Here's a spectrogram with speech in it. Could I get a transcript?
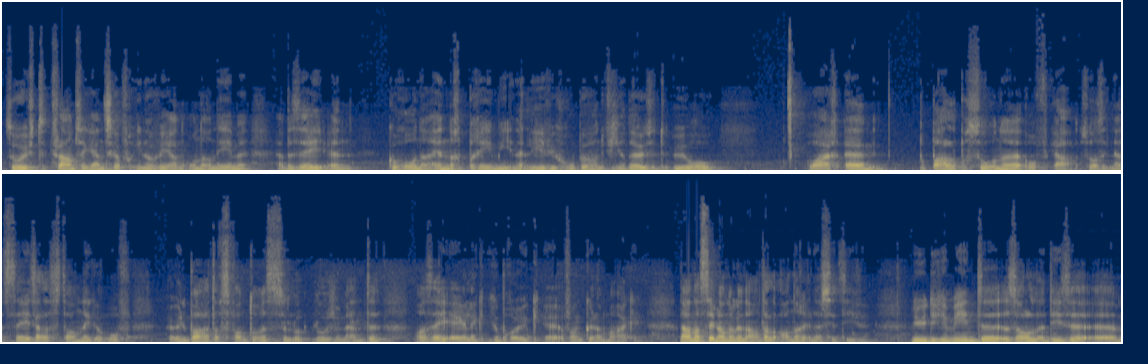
Zo heeft het Vlaamse Agentschap voor Innoveren Ondernemen hebben zij een corona-hinderpremie in het leven geroepen van 4000 euro, waar eh, bepaalde personen, of ja, zoals ik net zei, zelfstandigen of uitbaters van toeristische logementen, waar zij eigenlijk gebruik eh, van kunnen maken. Daarnaast zijn er nog een aantal andere initiatieven. Nu, de gemeente zal deze, ehm,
